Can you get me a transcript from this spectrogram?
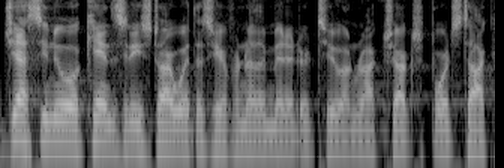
Jesse Newell, Kansas City Star, with us here for another minute or two on Rock Chalk Sports Talk.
